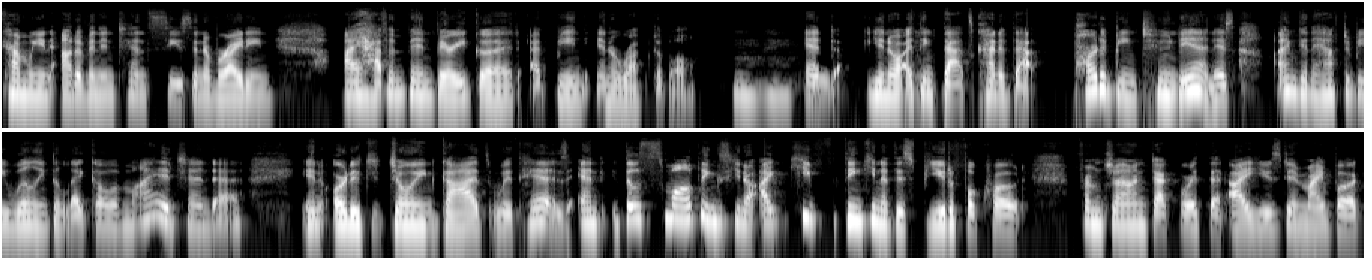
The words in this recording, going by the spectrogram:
Coming out of an intense season of writing, I haven't been very good at being interruptible. Mm-hmm. And, you know, I think that's kind of that part of being tuned in is I'm going to have to be willing to let go of my agenda in order to join God's with his. And those small things, you know, I keep thinking of this beautiful quote from John Duckworth that I used in my book.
